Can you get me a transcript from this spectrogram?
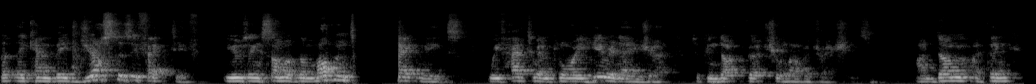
but they can be just as effective using some of the modern techniques we've had to employ here in Asia to conduct virtual arbitrations. I'm done, I think,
